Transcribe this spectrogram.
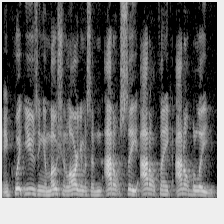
and quit using emotional arguments of I don't see, I don't think, I don't believe.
